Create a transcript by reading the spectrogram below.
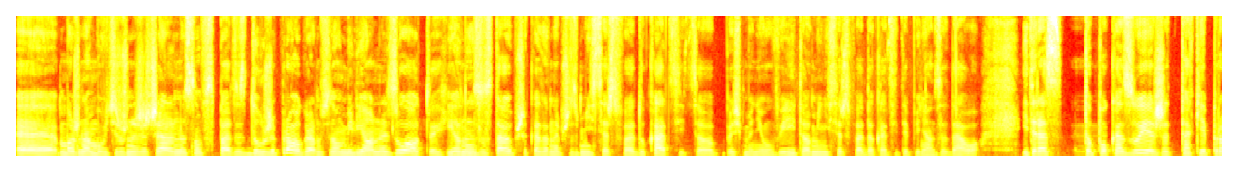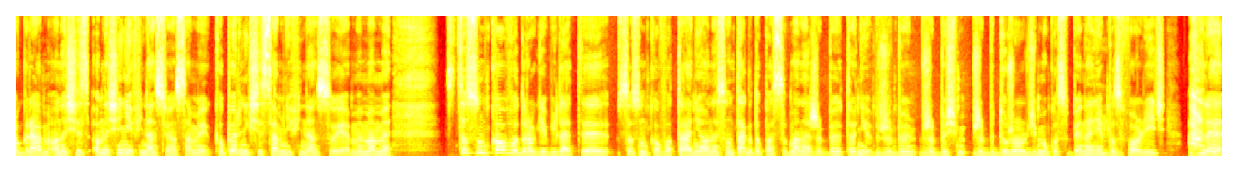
E, można mówić różne rzeczy, ale one są wsparte, jest duży program, są miliony złotych i one Mhm. zostały przekazane przez Ministerstwo Edukacji, co byśmy nie mówili, to Ministerstwo Edukacji te pieniądze dało. I teraz to pokazuje, że takie programy, one się, one się nie finansują same. Kopernik się sam nie finansuje. My mamy stosunkowo drogie bilety, stosunkowo tanie. One są tak dopasowane, żeby, to nie, żeby, żebyśmy, żeby dużo ludzi mogło sobie na nie Mhm. pozwolić, ale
